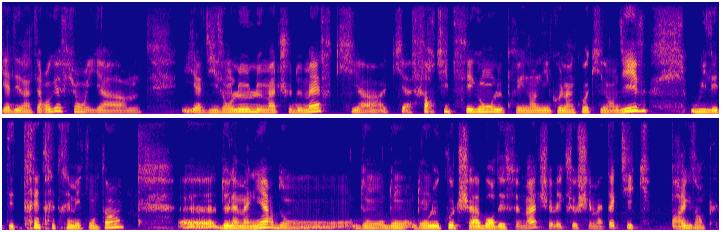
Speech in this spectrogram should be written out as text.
il y a des interrogations. Il y a, disons-le, le match de Metz qui a, sorti de ses gonds le président Nicolas, quoi qu'il en dise, où il était très, très, très mécontent euh, de la manière dont, dont, dont, le coach a abordé ce match avec ce schéma tactique, par exemple.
